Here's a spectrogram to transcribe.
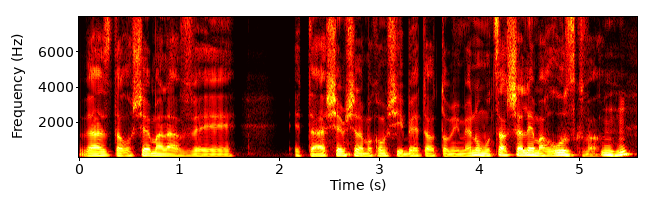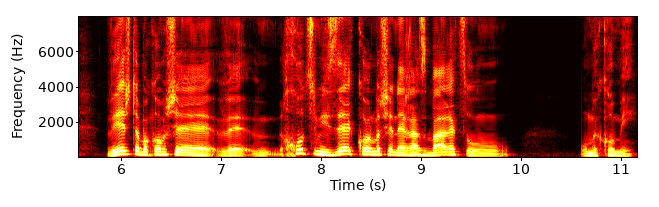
ואז אתה רושם עליו uh, את השם של המקום שאיבדת אותו ממנו, מוצר שלם ארוז כבר. Mm-hmm. ויש את המקום ש... וחוץ מזה, כל מה שנארז בארץ הוא, הוא מקומי.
